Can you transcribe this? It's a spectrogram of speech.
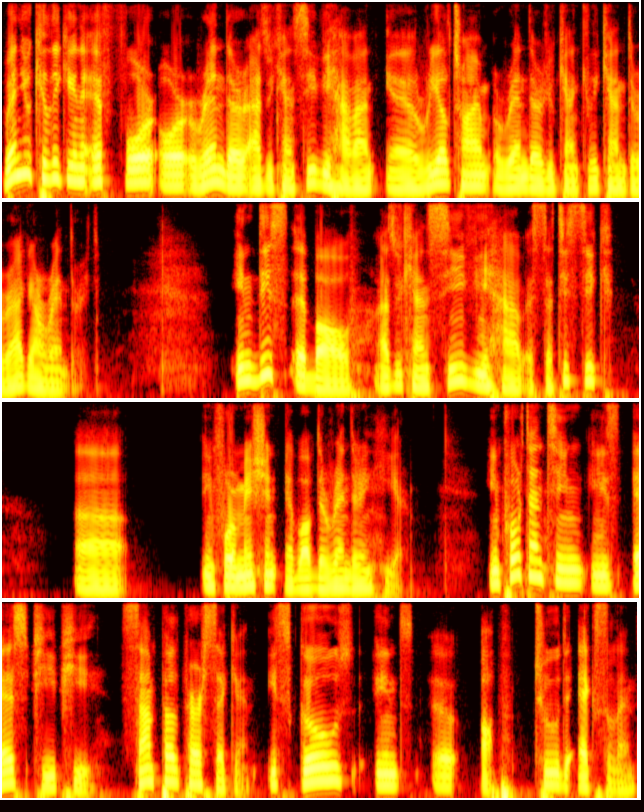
When you click in F4 or render, as you can see, we have an a real-time render. You can click and drag and render it. In this above, as you can see, we have a statistic uh, information above the rendering here. Important thing is SPP, sample per second. It goes in uh, up to the excellent.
